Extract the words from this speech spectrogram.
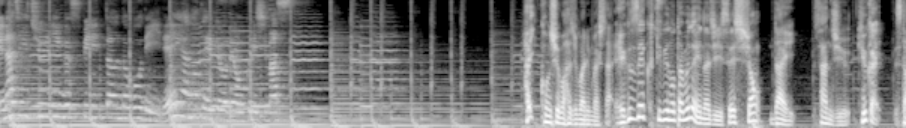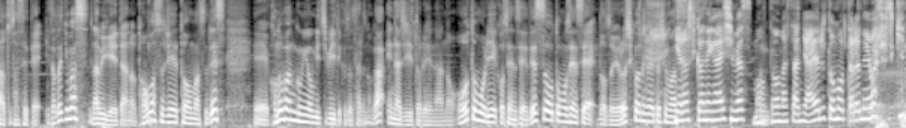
エナジーチューニングスピリットボディレイヤーの提供でお送りしますはい、今週も始まりました。エグゼクティブのためのエナジーセッション第39回スタートさせていただきます。ナビゲーターのトーマス J. トーマスです、えーこの番組を導いてくださるのがエナジートレーナーの大友理恵子先生です。大友先生、どうぞよろしくお願いいたします。よろしくお願いします。もう、トーマスさんに会えると思ったらね、私昨日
